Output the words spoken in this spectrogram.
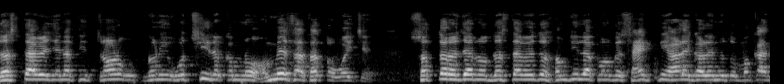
દસ્તાવેજ એનાથી ત્રણ ગણી ઓછી રકમનો હંમેશા થતો હોય છે. સત્તર હજારનો દસ્તાવેજ તો સમજી રાખવાનું કે સાઠની આળે ગાળેનું તો મકાન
